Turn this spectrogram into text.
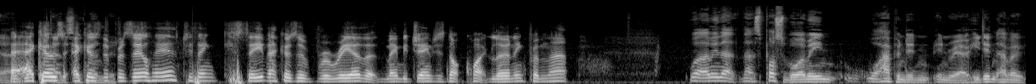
Uh, echoes echoes of Brazil here. Do you think, Steve? Echoes of Rio that maybe James is not quite learning from that. Well, I mean that that's possible. I mean, what happened in, in Rio? He didn't have a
